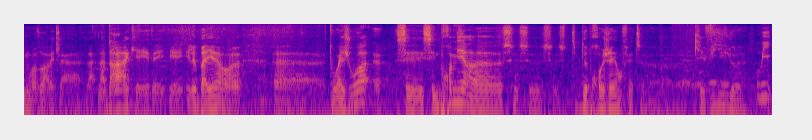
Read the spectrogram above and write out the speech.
on, va voir avec la, DRAC et, le bailleur euh, euh, Toi et Joie, c'est une première, ce, type de projet en fait, qui est ville. Oui,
